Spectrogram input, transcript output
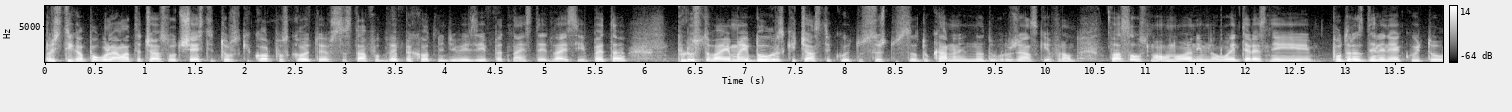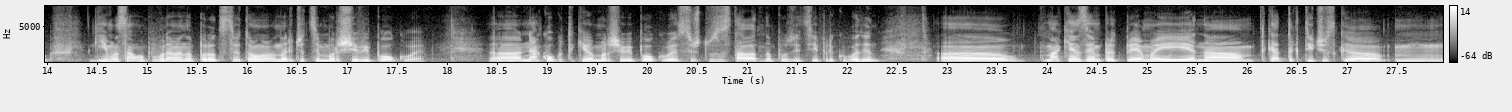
пристига по-голямата част от 6-ти турски корпус, който е в състав от две пехотни дивизии 15-та и 25-та. Плюс това има и български части, които също са докарани на Доброжанския фронт. Това са основно едни много интересни подразделения, които ги има само по време на Първата световна, наричат се маршеви полкове. А, няколко такива маршеви полкове също застават на позиции при Кобадин. Макензем предприема и една така тактическа м-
